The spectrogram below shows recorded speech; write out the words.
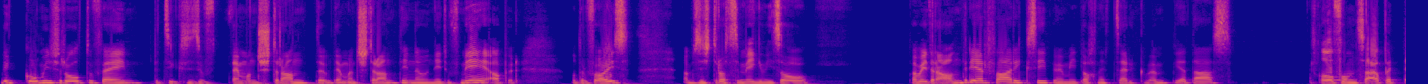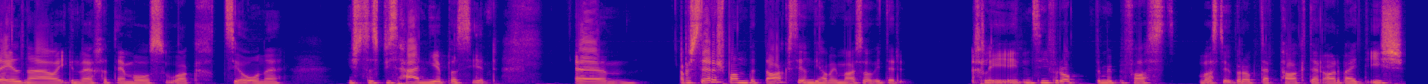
wie Gummischrot auf einen, beziehungsweise auf Demonstranten und Demonstrantinnen und nicht auf mich, aber, oder auf uns. Aber es ist trotzdem irgendwie so war wieder eine andere Erfahrung gewesen, weil ich mich doch nicht sehr gewöhnt bin an das. Auch vom selber teilnehmen an irgendwelchen Demos und Aktionen ist das bisher nie passiert. Ähm, aber es war ein sehr spannender Tag und ich habe mich mal so wieder ein intensiver damit befasst, was überhaupt der Tag der Arbeit ist.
